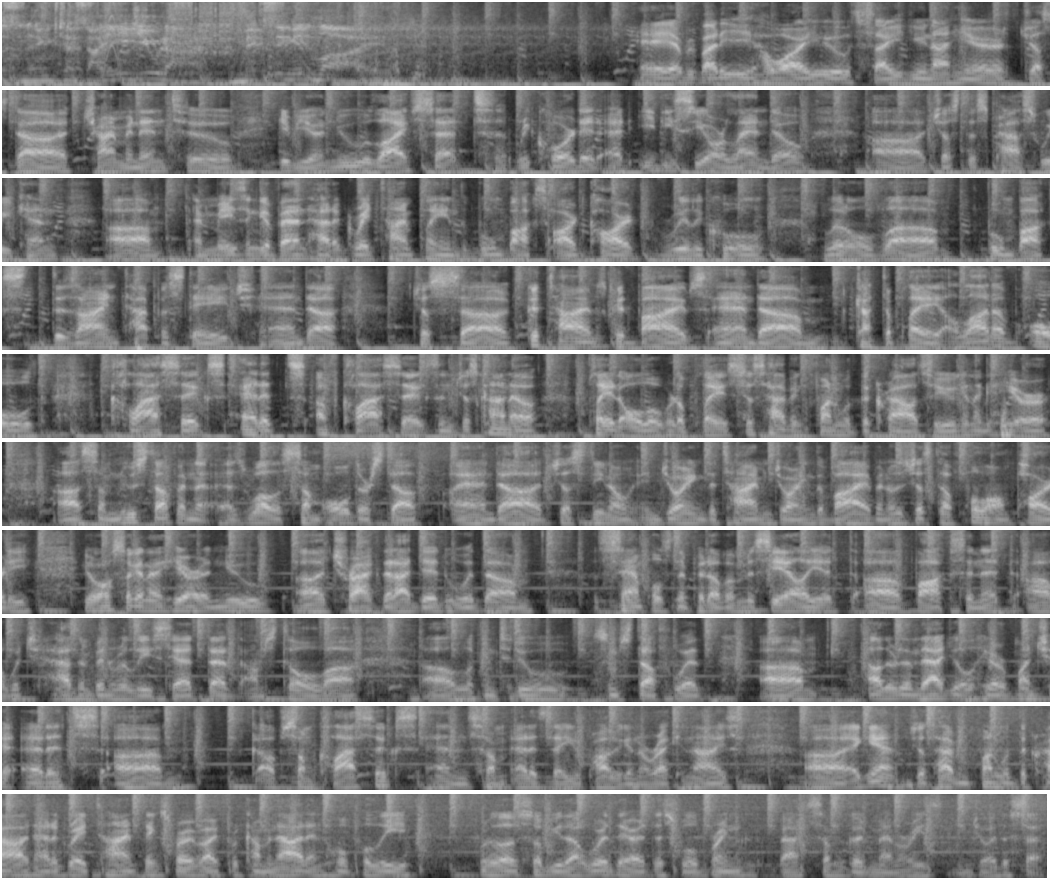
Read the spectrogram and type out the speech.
listening to Saeed Younan, mixing it live. Hey everybody, how are you? Saeed Younan here, just uh, chiming in to give you a new live set recorded at EDC Orlando uh, just this past weekend. Um, amazing event, had a great time playing the Boombox art car, really cool little uh, boombox design type of stage, and uh, just uh, good times, good vibes, and um, got to play a lot of old classics, edits of classics, and just kind of played all over the place, just having fun with the crowd. So you're gonna hear uh, some new stuff and as well as some older stuff, and uh, just you know enjoying the time, enjoying the vibe, and it was just a full-on party. You're also gonna hear a new uh, track that I did with. Um, sample snippet of a Missy Elliott uh, box in it, uh, which hasn't been released yet. That I'm still uh, uh looking to do some stuff with. Um, other than that, you'll hear a bunch of edits um, of some classics and some edits that you're probably gonna recognize. Uh, again, just having fun with the crowd. Had a great time. Thanks for everybody for coming out, and hopefully, for those of you that were there, this will bring back some good memories. Enjoy the set.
